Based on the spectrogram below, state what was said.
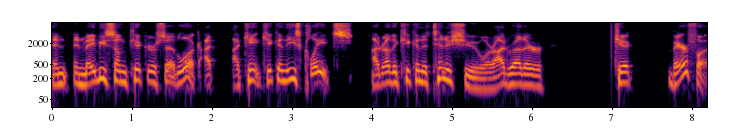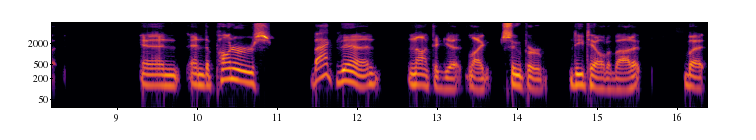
And and maybe some kicker said look i i can't kick in these cleats. I'd rather kick in a tennis shoe or i'd rather kick barefoot. And and the punters back then not to get like super detailed about it, but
